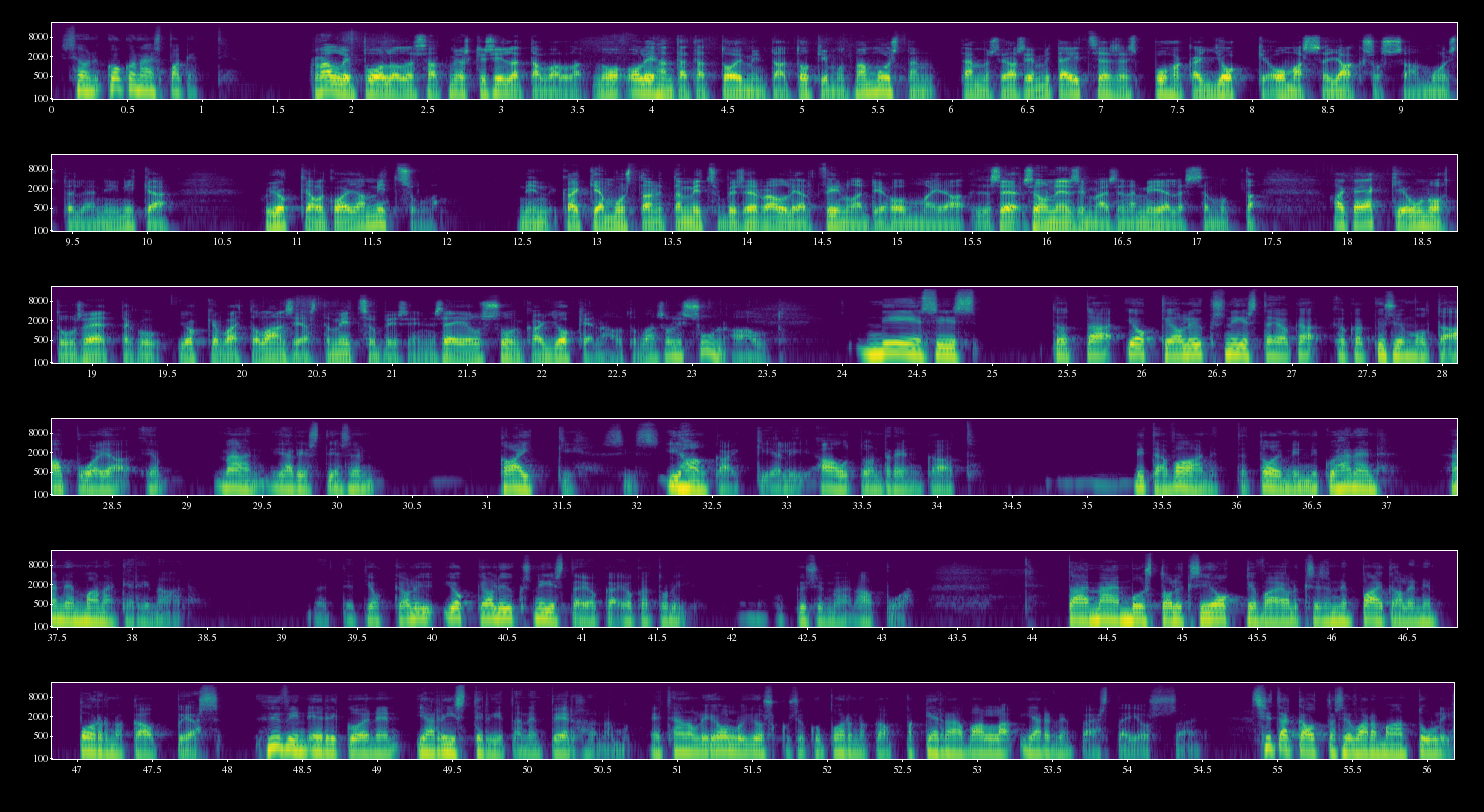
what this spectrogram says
se on kokonaispaketti. Rallipuolella saat myöskin sillä tavalla, no olihan tätä toimintaa toki, mutta mä muistan tämmöisen asian, mitä itse asiassa Puhakan Jokke omassa jaksossaan muistelee niin ikään, kun Jokke alkoi ajaa Mitsulla. Niin kaikkia muistaa nyt tämän Mitsubishi Rally Finlandin homma ja se, se on ensimmäisenä mielessä, mutta – aika äkkiä unohtuu se, että kun Jokke vaihtoi Lansiasta Mitsubishiin, niin se ei ollut suinkaan Joken auto, vaan se oli sun auto. Niin siis tota, Jokke oli yksi niistä, joka, joka kysyi multa apua ja, ja mä järjestin sen kaikki, siis ihan kaikki, eli auton renkaat, mitä vaan, että toimin niin kuin hänen, hänen managerinaan. Et, et Jokke, oli, Jokke oli yksi niistä, joka, joka tuli niin kuin kysymään apua. Tai mä en muista, oliko se Jokke vai oliko se sellainen paikallinen pornokauppias, hyvin erikoinen ja ristiriitainen persona. Että hän oli ollut joskus joku pornokauppa Keravalla järvenpäästä jossain. Sitä kautta se varmaan tuli.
